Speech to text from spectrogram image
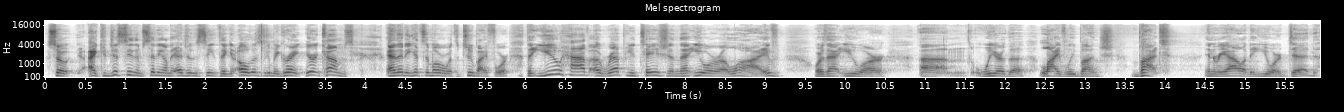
So I could just see them sitting on the edge of the seat thinking, oh, this is going to be great. Here it comes. And then he hits them over with a two by four. That you have a reputation that you are alive or that you are, um, we are the lively bunch, but in reality, you are dead.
